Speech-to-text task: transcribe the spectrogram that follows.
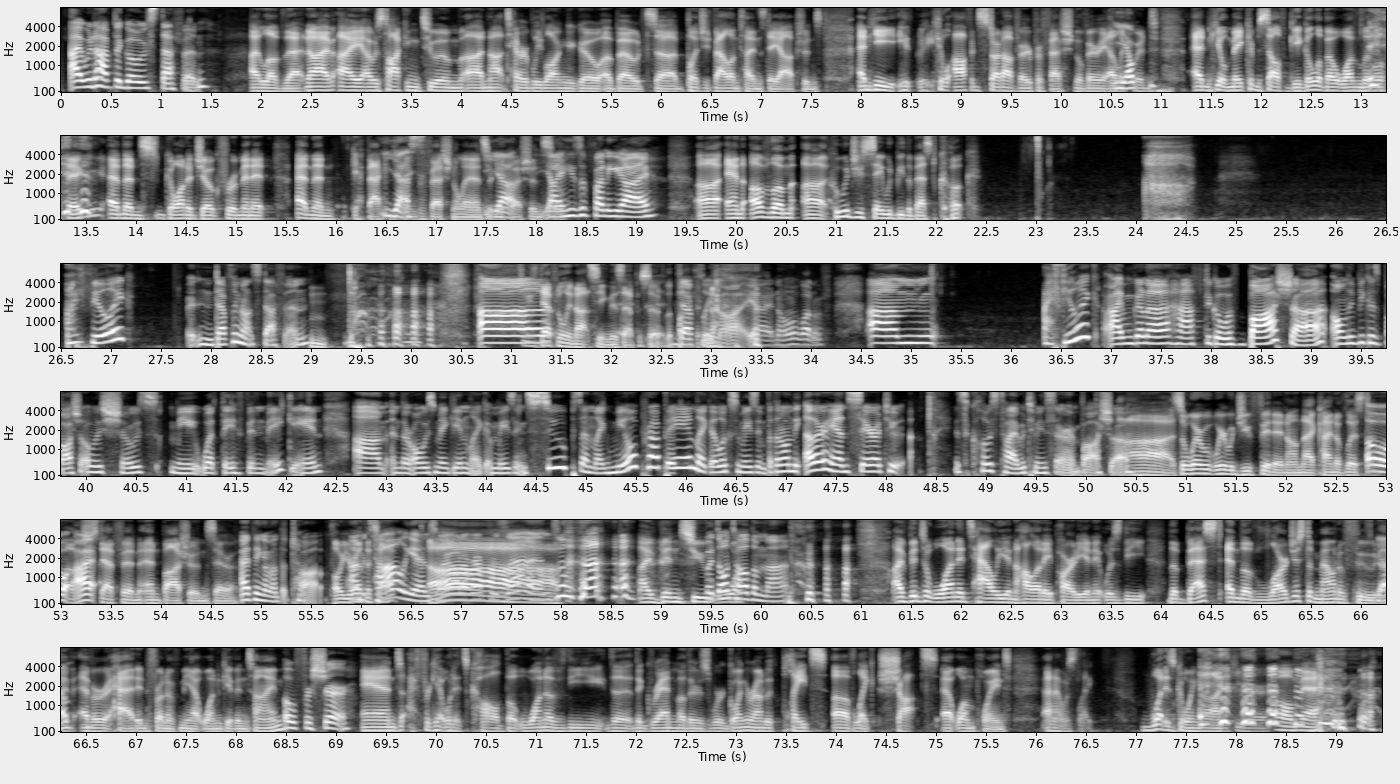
I would have to go with Stefan. I love that. No, I, I, I was talking to him uh, not terribly long ago about uh, budget Valentine's Day options, and he, he he'll often start off very professional, very eloquent, and he'll make himself giggle about one little thing, and then go on a joke for a minute, and then get back to Yes. being professional and answering your Yeah, questions. yeah, he's a funny guy. uh, and of them, uh, who would you say would be the best cook? I feel like definitely not Stefan. so he's definitely not seeing this episode of the podcast. Uh, Definitely not. Yeah, I know a lot of. Um, I feel like I'm gonna have to go with Basha only because Basha always shows me what they've been making, um, and they're always making like amazing soups and like meal prepping. Like it looks amazing. But then on the other hand, Sarah too. It's a close tie between Sarah and Basha. Ah, so where where would you fit in on that kind of list Oh, of, of I- Stefan and Basha and Sarah? I think I'm at the top. Oh, you're I'm at the top? Italian, so Ah. I gotta represent. I've been to but don't one- tell them that. I've been to one Italian holiday party and it was the the best and the largest amount of food Yep. I've ever had in front of me at one given time. Oh, for sure. and I forget what it's called, but one of the, the the grandmothers were going around with plates of like shots at one point, and I was like, "What is going on here? oh man!"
